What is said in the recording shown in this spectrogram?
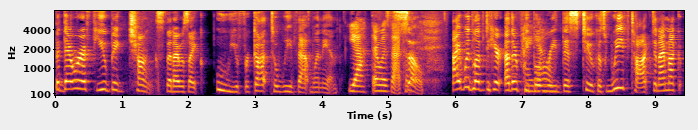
But there were a few big chunks that I was like, ooh, you forgot to weave that one in. Yeah, there was that. So I would love to hear other people read this too, because we've talked, and I'm not,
